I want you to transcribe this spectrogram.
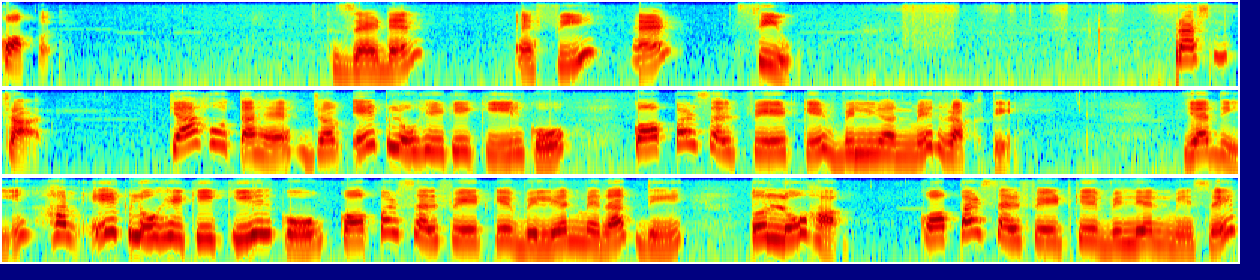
copper. Zn, Fe and Cu प्रश्न चार। क्या होता है जब एक लोहे की कील को कॉपर सल्फेट के विलयन में रख दें यदि हम एक लोहे की कील को कॉपर सल्फेट के विलयन में रख दें तो लोहा कॉपर सल्फेट के विलयन में से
